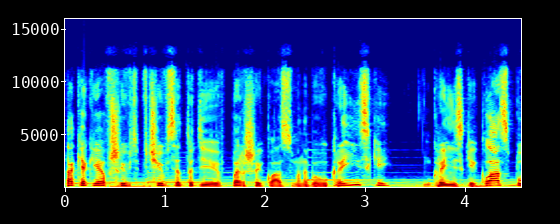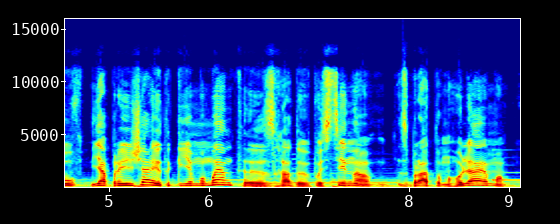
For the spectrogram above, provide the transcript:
Так як я вчив, вчився тоді в перший клас, у мене був український. Український клас був. Я приїжджаю, такий є момент, е, згадую постійно, з братом гуляємо.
